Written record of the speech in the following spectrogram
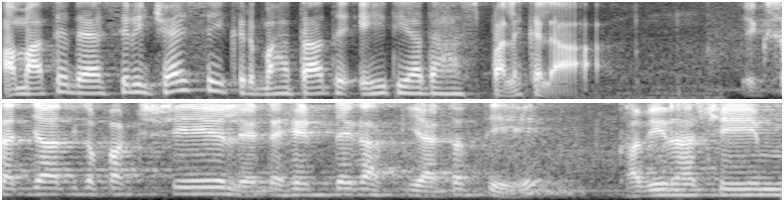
අමාත්‍ය දෑසිරි ජයසේකර මහතාද එහිදී අදහස් පළ කළා. එක්සත් ජාතික පක්ෂයේ ලෙට හෙඩ් එකක් යටතේ කවිර් හෂීම්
